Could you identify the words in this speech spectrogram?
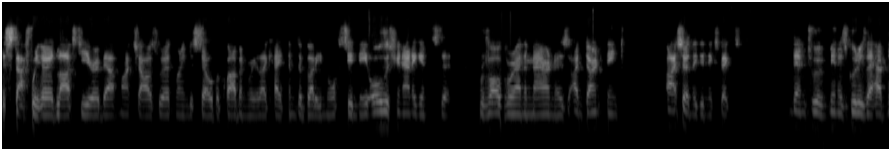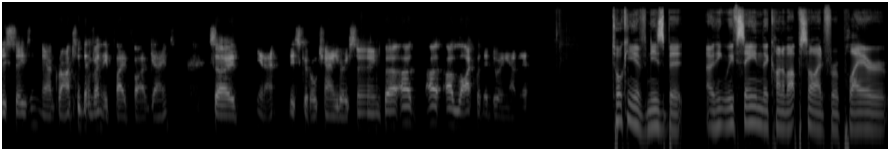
the stuff we heard last year about Mike Charlesworth wanting to sell the club and relocate them to bloody North Sydney, all the shenanigans that revolve around the Mariners. I don't think, I certainly didn't expect them to have been as good as they have this season. Now, granted, they've only played five games, so you know this could all change very soon. But I, I, I like what they're doing out there. Talking of Nisbet, I think we've seen the kind of upside for a player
